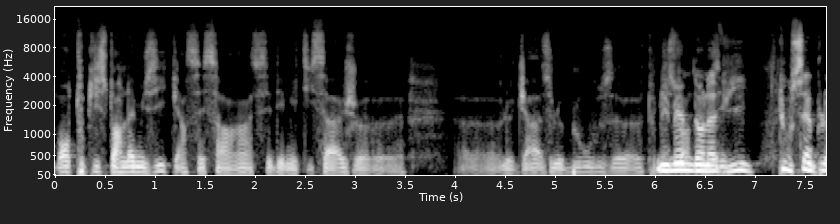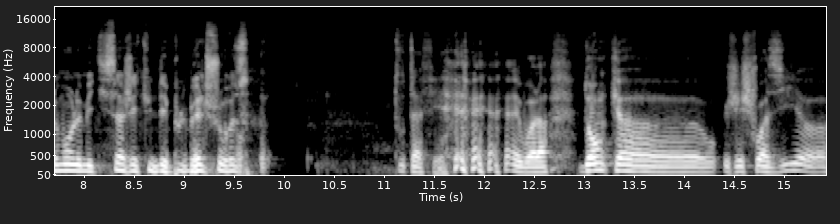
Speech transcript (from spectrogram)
Bon, toute l'histoire de la musique, hein, c'est ça, hein, c'est des métissages, euh, le jazz, le blues, euh, mais même dans la vie, tout simplement, le métissage est une des plus belles choses. Tout à fait. et voilà. Donc, euh, j'ai choisi euh,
